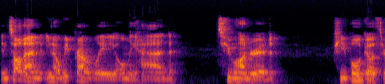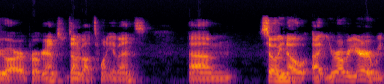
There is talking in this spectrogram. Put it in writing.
until then, you know, we probably only had 200 people go through our programs. We've done about 20 events. Um, so you know uh, year over year we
